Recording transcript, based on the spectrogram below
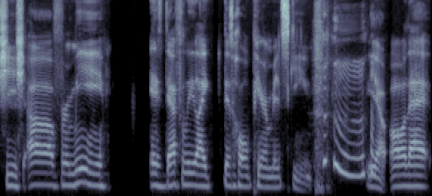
sheesh. Uh, for me, it's definitely like this whole pyramid scheme. yeah, all that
